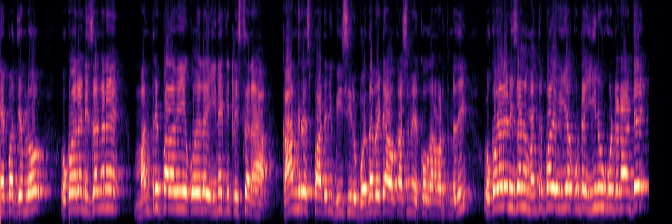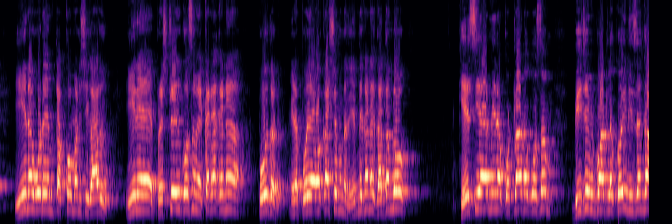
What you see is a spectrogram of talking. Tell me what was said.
నేపథ్యంలో ఒకవేళ నిజంగానే మంత్రి పదవి ఒకవేళ ఈయనకి ఇట్లా ఇస్తారా? కాంగ్రెస్ పార్టీని బీసీలు బొందబెట్టే అవకాశం ఎక్కువ కనబడుతున్నది. ఒకవేళ నిజంగా మంత్రి పదవి ఇవ్వకుండా ఈయన అంటే ఈయన కూడా ఏం తక్కువ మనిషి కాదు. ఈయన ప్రెస్టేజ్ కోసం ఎక్కడికైనా పోతాడు. ఈయన పోయే అవకాశం ఉన్నది. ఎందుకంటే గతంలో కేసీఆర్ మీద కొట్లాట కోసం బీజేపీ పార్టీలకు పోయి నిజంగా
